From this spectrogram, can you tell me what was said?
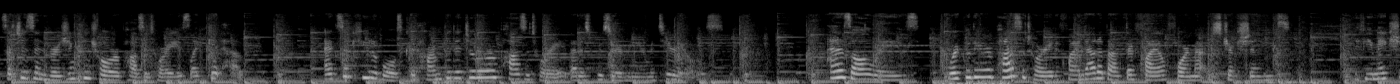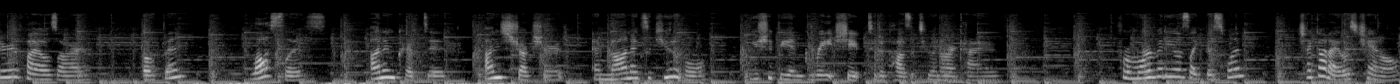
such as in version control repositories like GitHub. Executables could harm the digital repository that is preserving your materials. As always, work with your repository to find out about their file format restrictions. If you make sure your files are open, lossless, unencrypted, unstructured, and non-executable, you should be in great shape to deposit to an archive. For more videos like this one, check out AILLA's channel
